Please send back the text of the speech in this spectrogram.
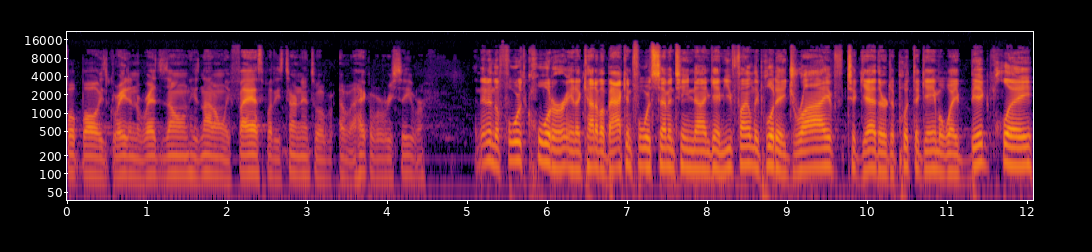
football. He's great in the red zone. He's not only fast, but he's turned into a, a heck of a receiver. And then in the fourth quarter, in a kind of a back and forth 17 9 game, you finally put a drive together to put the game away. Big play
